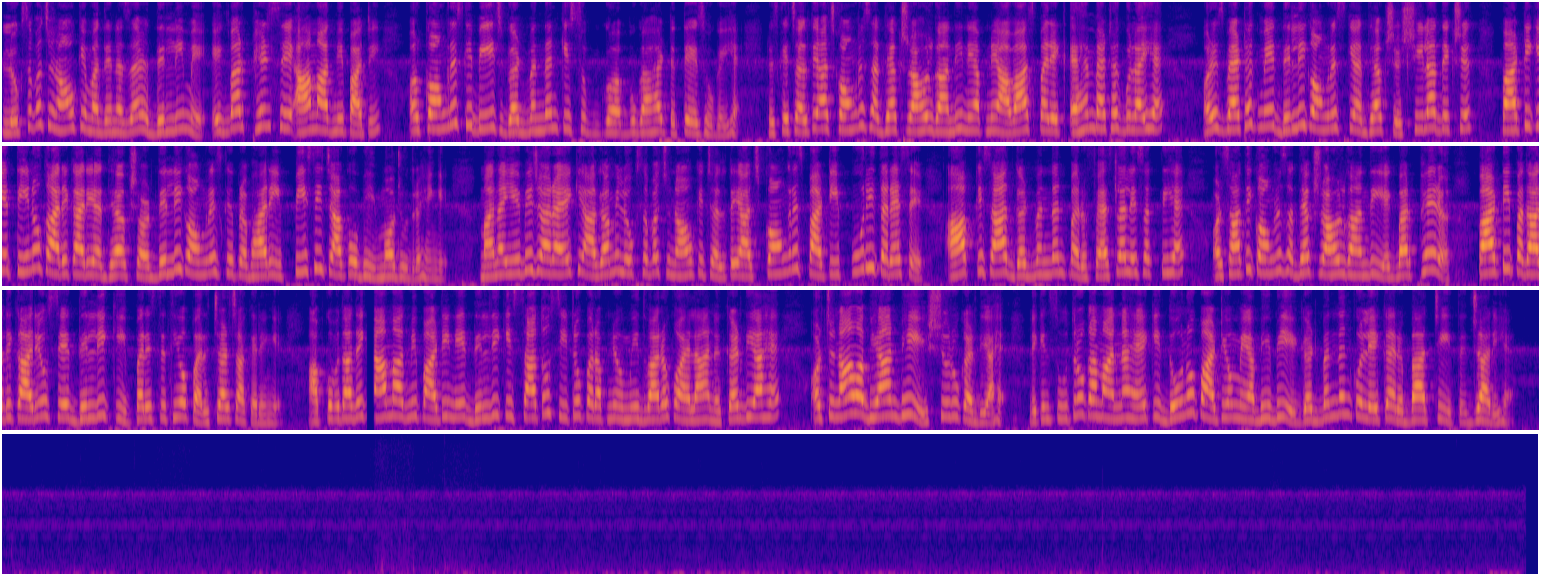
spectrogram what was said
लोकसभा चुनाव के मद्देनजर दिल्ली में एक बार फिर से आम आदमी पार्टी और कांग्रेस के बीच गठबंधन की बुगाहट तेज हो गई है। जिसके चलते आज कांग्रेस अध्यक्ष राहुल गांधी ने अपने आवास पर एक अहम बैठक बुलाई है। और इस बैठक में दिल्ली कांग्रेस के अध्यक्ष शीला दीक्षित, पार्टी के तीनों कार्यकारी अध्यक्ष और दिल्ली कांग्रेस के प्रभारी पीसी चाको भी मौजूद रहेंगे। माना यह भी जा रहा है कि आगामी लोकसभा चुनाव के चलते आज कांग्रेस पार्टी पूरी तरह से आपके साथ गठबंधन पर फैसला ले सकती है और साथ ही कांग्रेस अध्यक्ष राहुल गांधी एक बार फिर पार्टी पदाधिकारियों से दिल्ली की परिस्थितियों पर चर्चा करेंगे। आपको बता दें कि आम आदमी पार्टी ने दिल्ली की सातों सीटों पर अपने उम्मीदवारों को ऐलान कर दिया है और चुनाव अभियान भी शुरू कर दिया है। लेकिन सूत्रों का मानना है कि दोनों पार्टियों में अभी भी गठबंधन को लेकर बातचीत जारी है।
